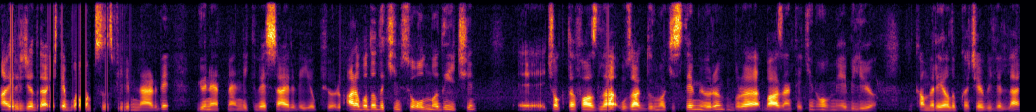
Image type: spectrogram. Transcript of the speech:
ayrıca da işte bağımsız filmlerde yönetmenlik vesaire de yapıyorum. Arabada da kimse olmadığı için e, çok da fazla uzak durmak istemiyorum. Bura bazen tekin olmayabiliyor. Kamerayı alıp kaçabilirler.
